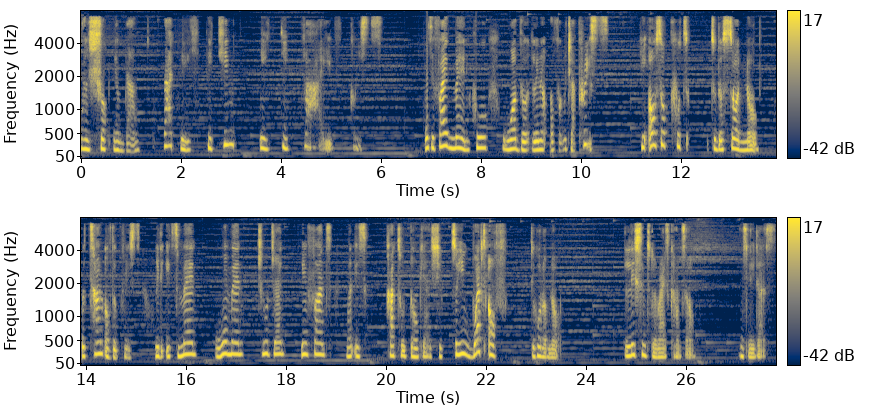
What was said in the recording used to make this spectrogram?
and struck them down. That day he killed 85 priests. 85 men who wore the linen of which are priests. He also put to the sword Nob, the town of the priests, with its men, women, children, infants, and its cattle, donkey, and sheep. So he wiped off the whole of Nob. Listen to the right counsel, his leaders,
